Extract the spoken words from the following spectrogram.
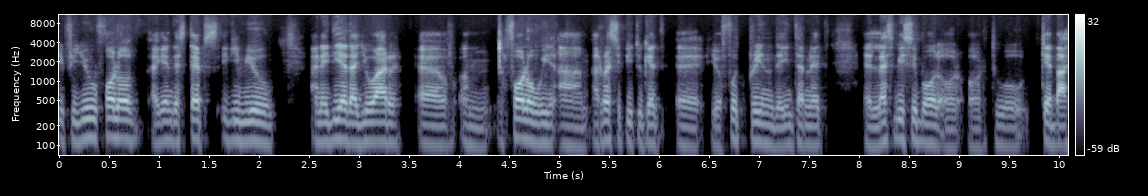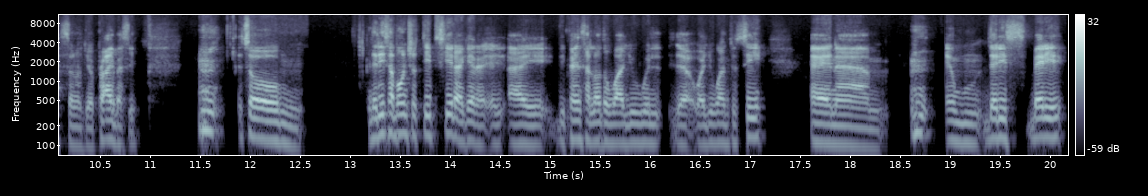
if you follow again the steps, it give you an idea that you are uh, um, following um, a recipe to get uh, your footprint on the internet uh, less visible or, or to get back some of your privacy. so um, there is a bunch of tips here. Again, I, I depends a lot on what you will what you want to see, and, um, and there is very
